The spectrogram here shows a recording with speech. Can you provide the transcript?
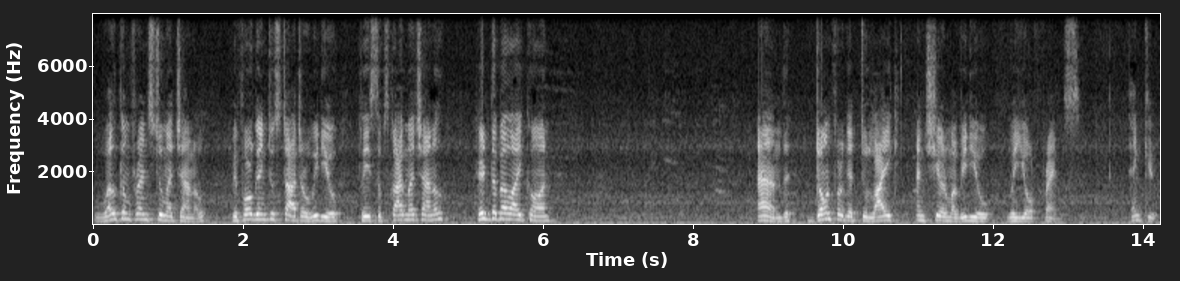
Welcome friends to my channel. Before going to start our video, please subscribe my channel, hit the bell icon and don't forget to like and share my video with your friends. Thank you.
